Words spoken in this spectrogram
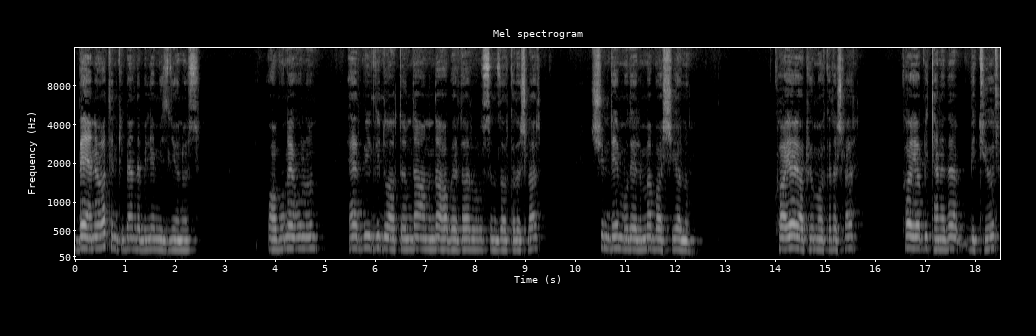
Beğeni atın ki ben de bileyim izliyorsunuz. Abone olun. Her bir video attığımda anında haberdar olursunuz arkadaşlar. Şimdi modelime başlayalım. Kaya yapıyorum arkadaşlar. Kaya bir tane de bitiyor.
